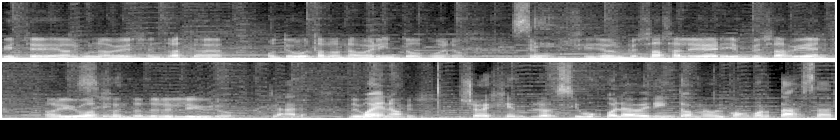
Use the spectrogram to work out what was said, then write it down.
viste alguna vez, entraste a, o te gustan los laberintos, bueno, Sí. em- si lo empezás a leer y empezás bien, ahí vas Sí. a entender el libro. Claro. de Bueno, Borges. yo ejemplo, si busco laberintos me voy con Cortázar.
